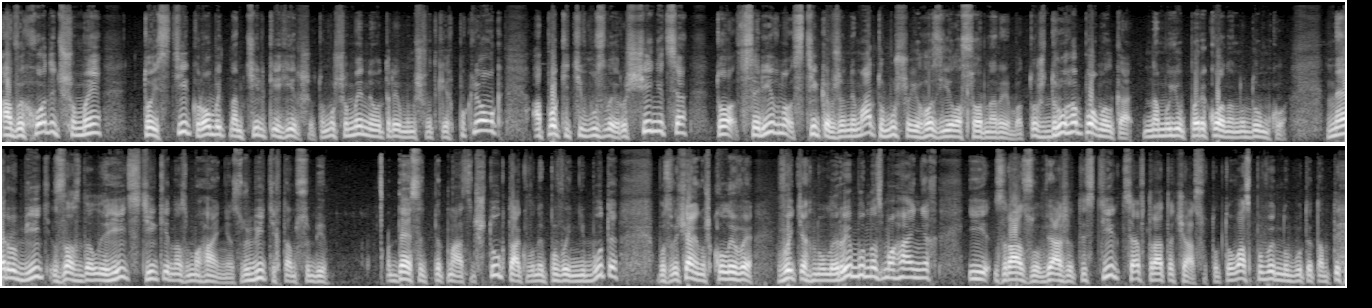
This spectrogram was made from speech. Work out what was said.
а виходить, що ми той стік робить нам тільки гірше, тому що ми не отримуємо швидких покльовок, а поки ті вузли розчиняться, то все рівно стіка вже нема, тому що його з'їла сорна риба. Тож друга помилка, на мою переконану думку, не робіть заздалегідь стіки на змагання. Зробіть їх там собі 10-15 штук, так вони повинні бути. Бо, звичайно ж, коли ви витягнули рибу на змаганнях і зразу в'яжете стік, це втрата часу. Тобто у вас повинно бути там тих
